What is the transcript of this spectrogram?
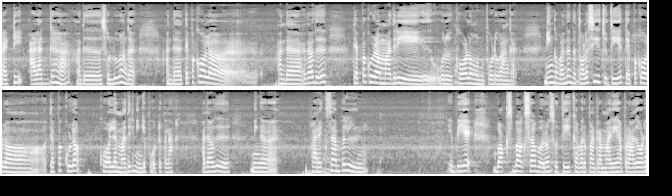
கட்டி அழகாக அது சொல்லுவாங்க. அந்த தெப்பக்கோல அந்த அதாவது தெப்பக்குழம் மாதிரி ஒரு கோலம் ஒன்று போடுவாங்க. நீங்கள் வந்து அந்த துளசியை சுற்றியே தெப்பக்கோலம் தெப்பக்குளம் கோலம் மாதிரி நீங்கள் போட்டுக்கலாம். அதாவது நீங்கள் ஃபார் எக்ஸாம்பிள் இப்படியே பாக்ஸ் பாக்ஸாக வரும் சுற்றி கவர் பண்ணுற மாதிரி. அப்புறம் அதோட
